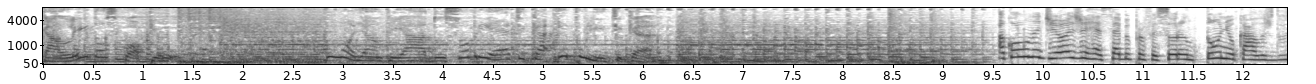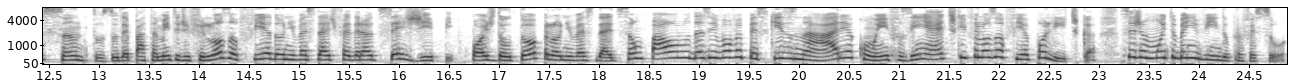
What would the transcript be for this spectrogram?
Caleidoscópio. Um olhar ampliado sobre ética e política. Coluna de hoje recebe o professor Antônio Carlos dos Santos, do Departamento de Filosofia da Universidade Federal de Sergipe. Pós-doutor pela Universidade de São Paulo, desenvolve pesquisas na área com ênfase em ética e filosofia política. Seja muito bem-vindo, professor.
